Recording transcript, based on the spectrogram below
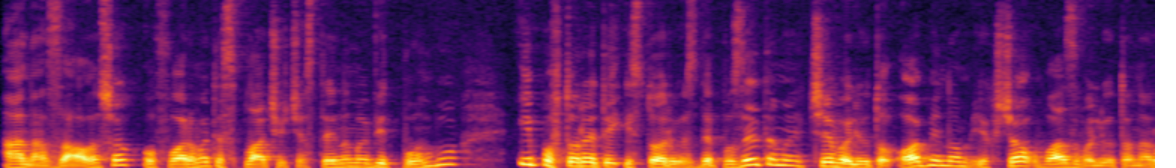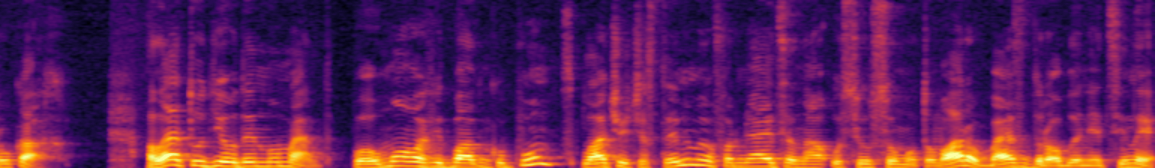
а на залишок оформити сплачу частинами від Пумбу і повторити історію з депозитами чи валютообміном, якщо у вас валюта на руках. Але тут є один момент. По умовах від банку PUM сплачу частинами оформляється на усю суму товару без дроблення ціни.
